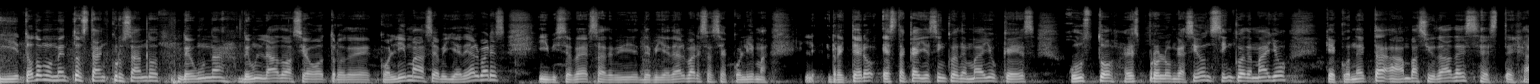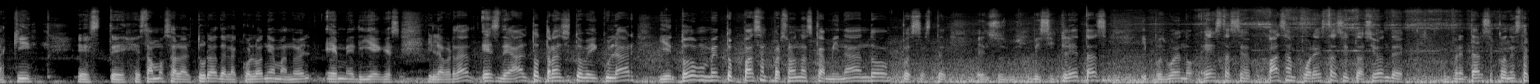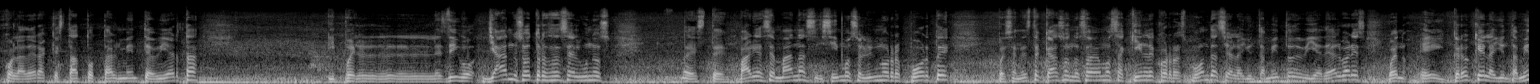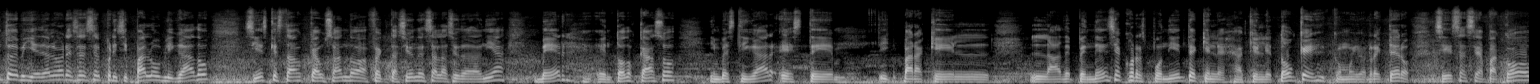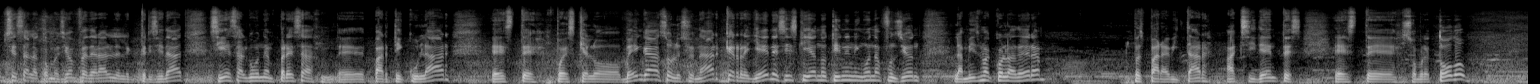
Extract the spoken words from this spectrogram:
y en todo momento están cruzando de, una, de un lado hacia otro, de Colima hacia Villa de Álvarez y viceversa, de, Villa de Álvarez hacia Colima. Reitero, esta calle 5 de Mayo, que es justo, es prolongación 5 de Mayo, que conecta a ambas ciudades, este, aquí este, estamos a la altura de la colonia Manuel M. Diegues. Y la verdad es de alto tránsito vehicular y en todo momento pasan personas caminando, pues este, en sus bicicletas y pues bueno, estas se pasan por esta situación de con esta coladera que está totalmente abierta. Y pues les digo, ya nosotros hace algunos este, varias semanas hicimos el mismo reporte, pues en este caso no sabemos a quién le corresponde, hacia el Ayuntamiento de Villa de Álvarez. Bueno, creo que el Ayuntamiento de Villa de Álvarez es el principal obligado, si es que está causando afectaciones a la ciudadanía, ver, en todo caso, investigar, este, y para que la dependencia correspondiente a quien, le, a quien le toque, como yo reitero, si es hacia PACOP, si es a la Comisión Federal de Electricidad, si es alguna empresa eh, particular, este, pues que lo venga a solucionar, que rellene, si es que ya no tiene ninguna función la misma coladera, pues para evitar accidentes, este, sobre todo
